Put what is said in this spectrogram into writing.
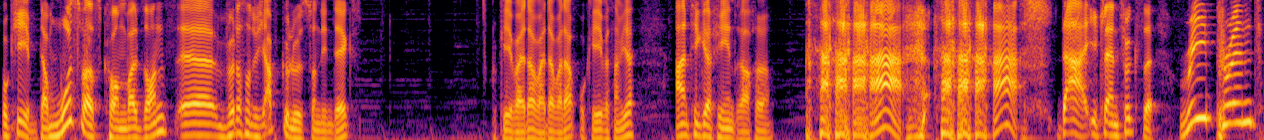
Okay, da muss was kommen, weil sonst äh, wird das natürlich abgelöst von den Decks. Okay, weiter, weiter, weiter. Okay, was haben wir? Antiker Feendrache. da, ihr kleinen Füchse. Reprint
